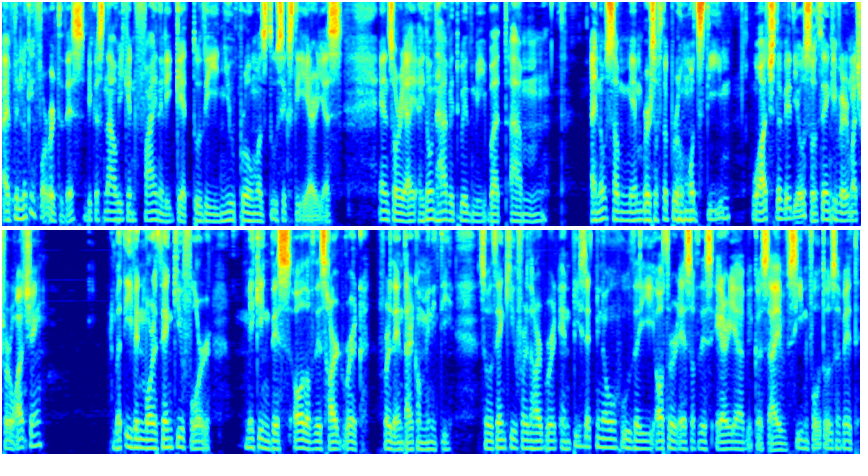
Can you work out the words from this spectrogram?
I've been looking forward to this because now we can finally get to the new ProMods 260 areas. And sorry, I, I don't have it with me, but um, I know some members of the ProMods team watched the video, so thank you very much for watching. But even more, thank you for making this all of this hard work for the entire community. So thank you for the hard work and please let me know who the author is of this area because I've seen photos of it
